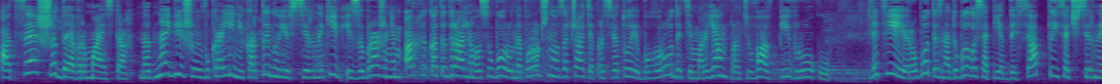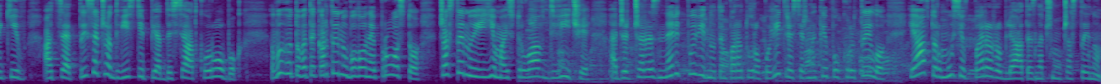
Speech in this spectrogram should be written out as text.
А це шедевр майстра. Над найбільшою в Україні картиною з сірників із зображенням архикатедрального собору непорочного зачаття Пресвятої Богородиці Мар'ян працював півроку. Для цієї роботи знадобилося 50 тисяч сірників, а це 1250 коробок. Виготовити картину було непросто. Частину її майстрував двічі, адже через невідповідну температуру повітря сірники покрутило, і автор мусів переробляти значну частину.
